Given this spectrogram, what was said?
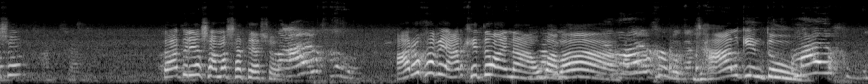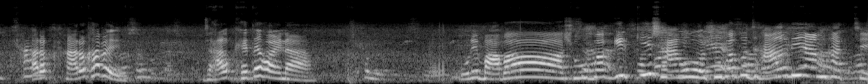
আসো। আচ্ছা। তাড়াতাড়ি আসো আমার সাথে আসো। আরও খাবে? আর খেতে হয় না। ও বাবা। ঝাল কিন্তু। আরও আরও খাবে? ঝাল খেতে হয় না। ওরে বাবা সৌভাগ্যের কি সাহস? সৌভাগ্য ঝাল দিয়ে আম খাচ্ছে।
